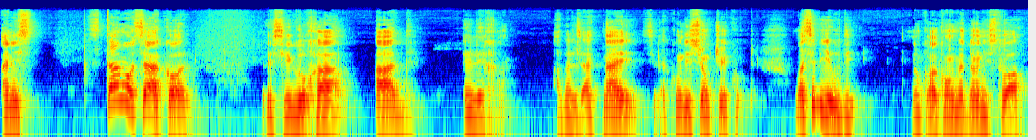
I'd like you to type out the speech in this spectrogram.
Anis, Stam akol. Et sigucha ad elecha. Zatnae, c'est la condition que tu écoutes. Moi, c'est Biyoudi. Donc, on raconte maintenant une histoire.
